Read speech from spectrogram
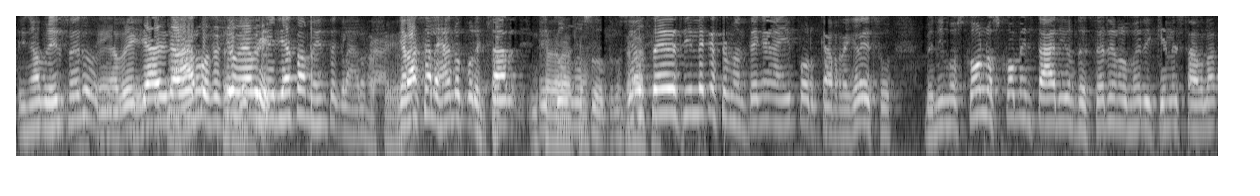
En abril, cero. En abril ya hay una posesión en abril. Inmediatamente, claro. Gracias Alejandro por estar eh, con nosotros. Y a ustedes decirle que se mantengan ahí porque al regreso venimos con los comentarios de Sergio Romero y quien les habla,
